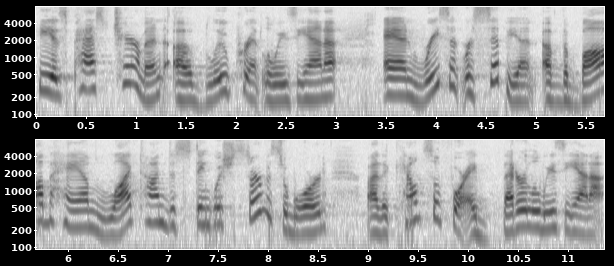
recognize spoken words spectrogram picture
He is past chairman of Blueprint Louisiana and recent recipient of the Bob Ham Lifetime Distinguished Service Award by the Council for a Better Louisiana.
